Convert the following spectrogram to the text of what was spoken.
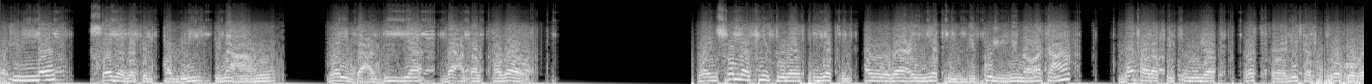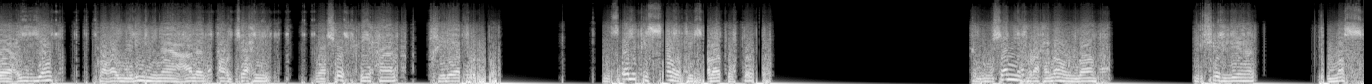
وإلا سجدت القبلي معه والبعدية بعد القضاء. وإن صلى في ثلاثية أو رباعية بكل ركعة بطلت الأولى والثالثة الرباعية وغيرهما على الأرجح وصحح خلافه مسألة السهو في صلاة الظهر. المصنف رحمه الله يشير لها في النص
